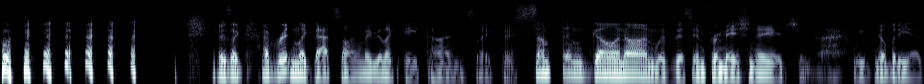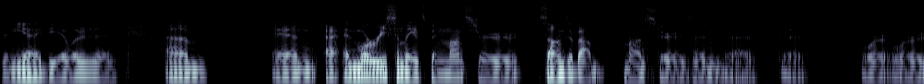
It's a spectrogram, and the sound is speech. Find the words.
It's like I've written like that song maybe like eight times. Like there's something going on with this information age, and uh, we nobody has any idea what it is. Um, and uh, and more recently, it's been monster songs about monsters and uh, uh, or or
